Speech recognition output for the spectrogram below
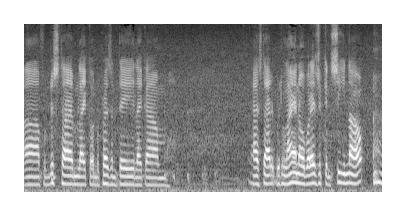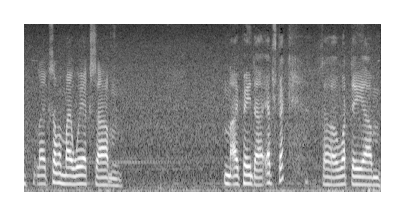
uh, from this time, like on the present day, like um, I started with lino, but as you can see now, like some of my works, um, I paint uh, abstract. So what they um,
